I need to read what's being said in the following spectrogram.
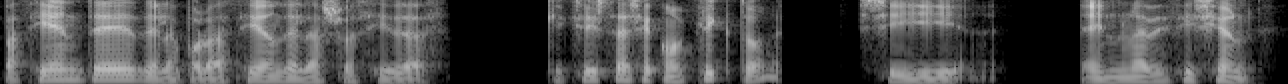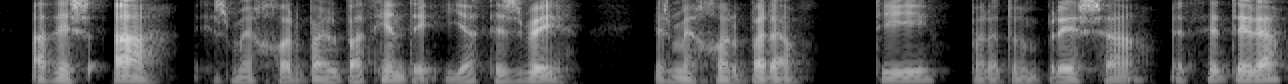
paciente, de la población, de la sociedad. Que exista ese conflicto, si en una decisión haces A es mejor para el paciente y haces B es mejor para ti, para tu empresa, etc.,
